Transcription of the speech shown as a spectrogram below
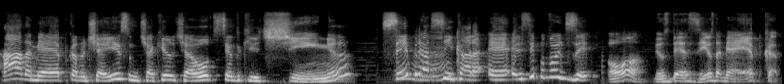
Ah, na minha época não tinha isso, não tinha aquilo, não tinha outro, sendo que tinha. Sempre Uhum. assim, cara. É, eles sempre vão dizer: Ó, meus desenhos da minha época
